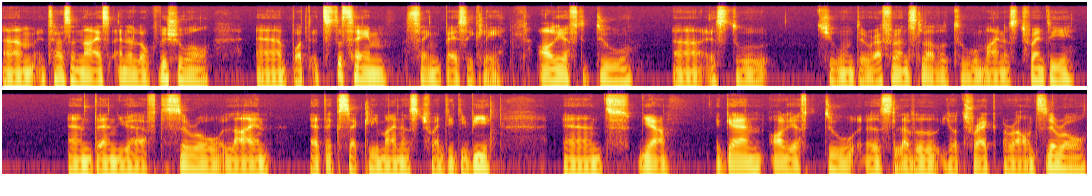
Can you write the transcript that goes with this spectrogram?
Um, it has a nice analog visual uh, but it's the same thing basically. All you have to do uh, is to tune the reference level to minus 20 and then you have the zero line at exactly minus 20 dB. And yeah, again, all you have to do is level your track around zero.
